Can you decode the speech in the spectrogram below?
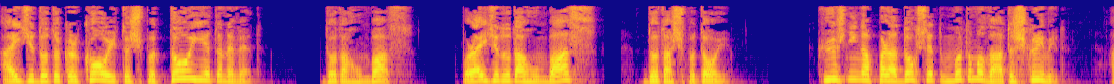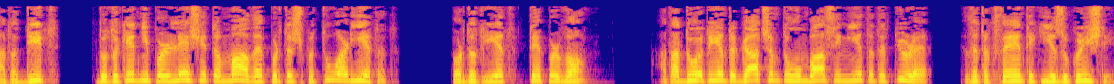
Ai që do të kërkojë të shpëtojë jetën e vet, do ta humbasë. Por ai që do ta humbasë, do ta shpëtojë. Ky është një nga paradokset më të mëdha të shkrimit. Atë ditë do të ketë një përleshje të madhe për të shpëtuar jetët, por do të jetë tepër vonë. Ata duhet të jenë të gatshëm të humbasin jetët e tyre dhe të kthehen tek Jezu Krishti.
